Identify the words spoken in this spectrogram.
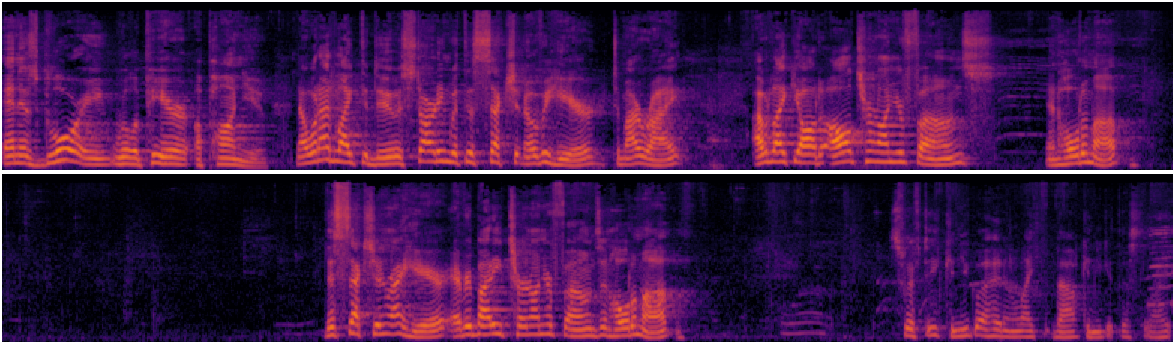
and his glory will appear upon you. Now, what I'd like to do is starting with this section over here to my right, I would like y'all to all turn on your phones and hold them up. This section right here, everybody turn on your phones and hold them up. Swifty, can you go ahead and light, Val, can you get this light?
